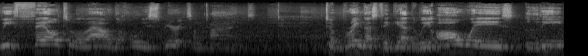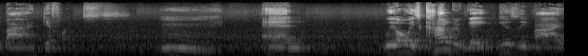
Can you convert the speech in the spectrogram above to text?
we fail to allow the Holy Spirit sometimes to bring us together. We always lead by our difference. Mm. And we always congregate usually by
